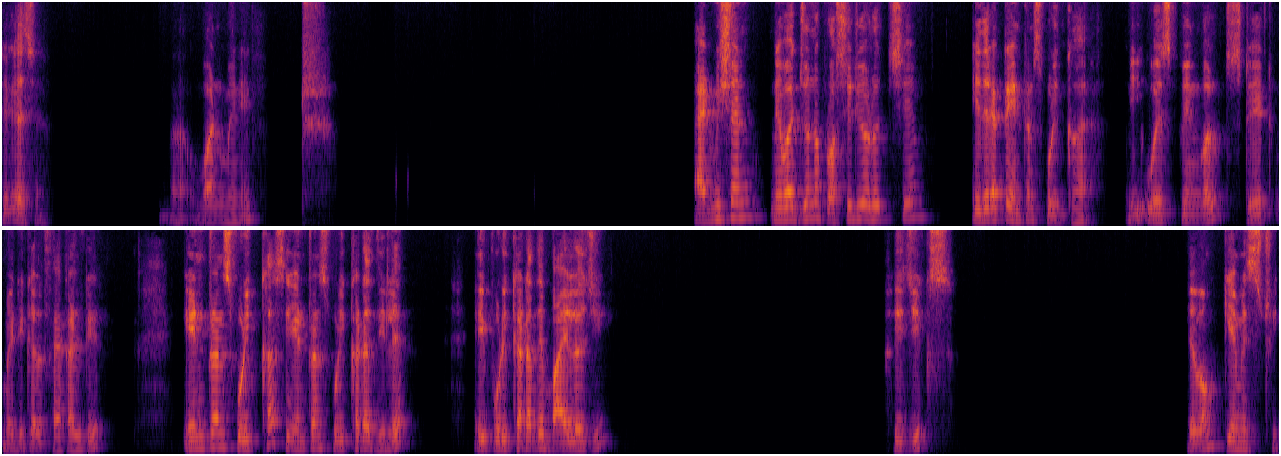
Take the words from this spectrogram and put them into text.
ঠিক আছে? ওয়ান মিনিট অ্যাডমিশন নেওয়ার জন্য প্রসিডিওর হচ্ছে, এদের একটা এন্ট্রান্স পরীক্ষা হয়, এই ওয়েস্ট বেঙ্গল স্টেট মেডিকেল ফ্যাকাল্টির এন্ট্রান্স পরীক্ষা, সেই এন্ট্রান্স পরীক্ষাটা দিলে, এই পরীক্ষাটাতে বায়োলজি ফিজিক্স এবং কেমিস্ট্রি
